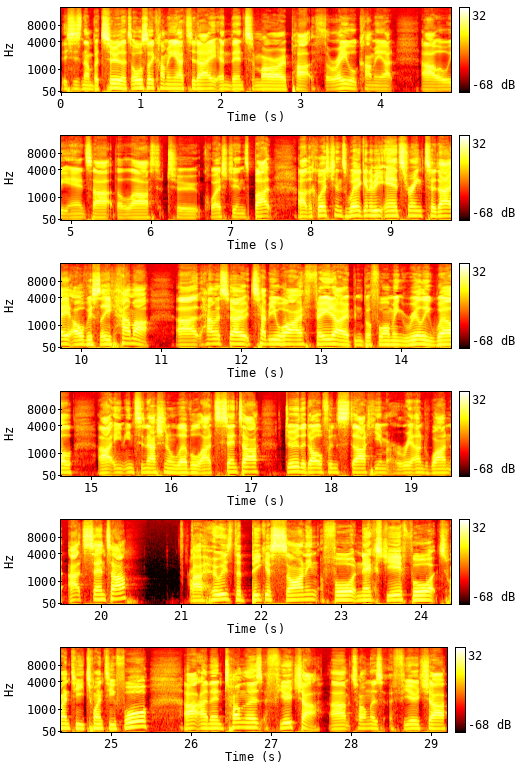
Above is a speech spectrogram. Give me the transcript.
This is number two that's also coming out today, and then tomorrow part three will come out uh, where we answer the last two questions. But uh, the questions we're going to be answering today, obviously, Hammer. Uh, Hamiso Tabuai-Fidow been performing really well uh, in international level at centre. Do the Dolphins start him round one at centre? Uh, who is the biggest signing for next year for 2024? Uh, and then Tonga's future. Um, Tonga's future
